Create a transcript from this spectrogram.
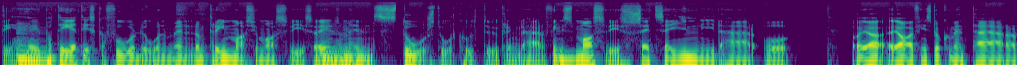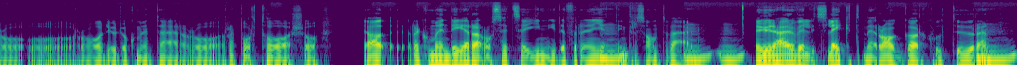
Det är ju Mm. patetiska fordon men de trimmas ju massvis och det är ju som Mm. en stor, stor kultur kring det här. Det finns Mm. massvis att sätta sig in i det här och, och ja, ja, det finns dokumentärer och, och radiodokumentärer och reportage och jag rekommenderar att sätta sig in i det för det är en Mm. jätteintressant värld. Mm, mm, Det här är väldigt släkt med raggarkulturen mm.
